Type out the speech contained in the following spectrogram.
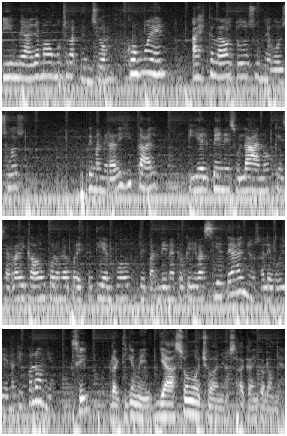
y me ha llamado mucho la atención cómo él ha escalado todos sus negocios de manera digital y el venezolano que se ha radicado en Colombia por este tiempo de pandemia, creo que lleva siete años, Alejo, viviendo aquí en Colombia. Sí, prácticamente, ya son ocho años acá en Colombia.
